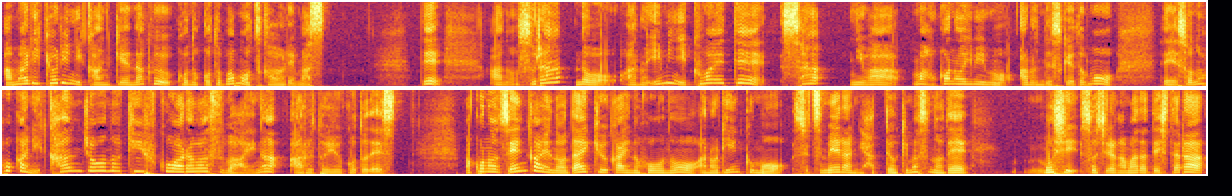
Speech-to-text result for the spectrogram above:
あまり距離に関係なくこの言葉も使われます。で、あの、すらのあの意味に加えて、さには、まあ他の意味もあるんですけれども、えー、その他に感情の起伏を表す場合があるということです。ま、この前回の第9回の方のあのリンクも説明欄に貼っておきますので、もしそちらがまだでしたら、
